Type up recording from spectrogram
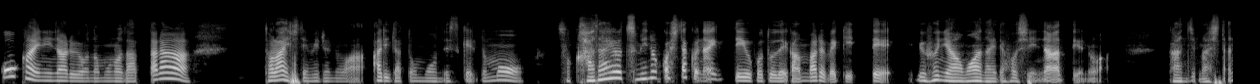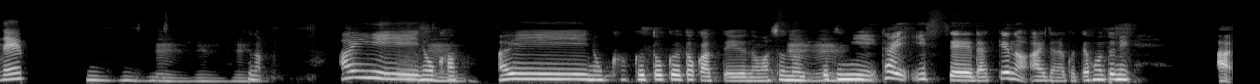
後悔になるようなものだったら、トライしてみるのはありだと思うんですけれども、そう、課題を積み残したくないっていうことで頑張るべきっていうふうには思わないでほしいなっていうのは感じましたね。うんうんうん。愛のか、うん、愛の獲得とかっていうのは、その別に対一性だけの愛じゃなくて、本当にあ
